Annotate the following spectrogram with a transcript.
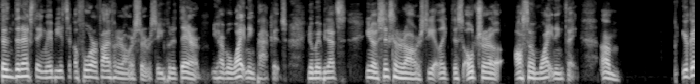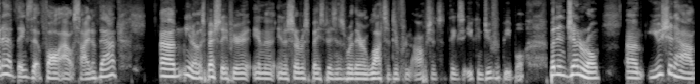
then the next thing maybe it's like a four or five hundred dollar service so you put it there you have a whitening package you know maybe that's you know six hundred dollars to get like this ultra awesome whitening thing um you're going to have things that fall outside of that um, you know, especially if you're in a in a service based business where there are lots of different options and things that you can do for people. But in general, um, you should have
